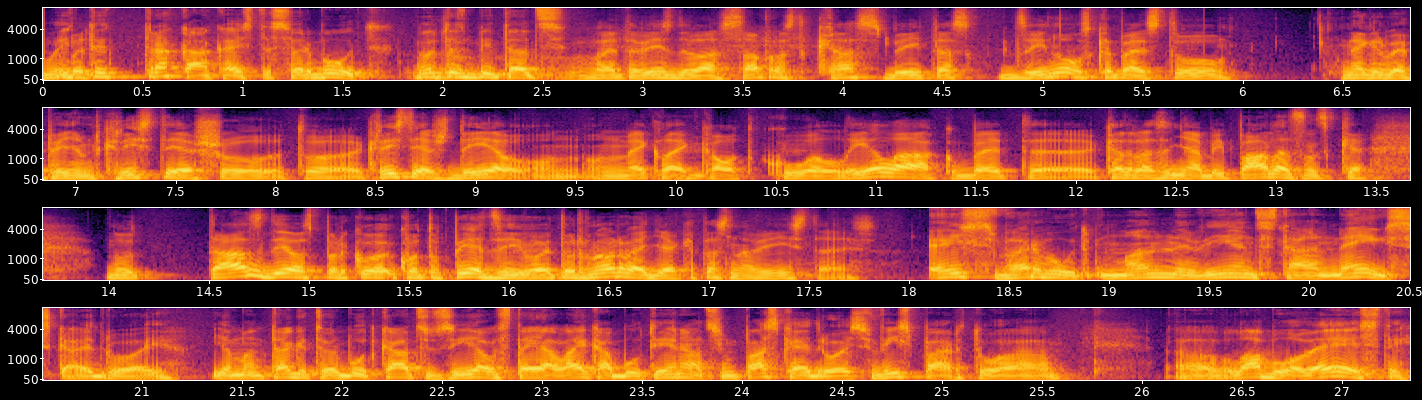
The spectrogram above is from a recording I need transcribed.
Bet, Bet trakākais tas var būt. Nu, tas bija tāds. Vai tev izdevās saprast, kas bija tas dzinējums, kāpēc tu negribēja pieņemt kristiešu, to kristiešu dievu un, un meklēja kaut ko lielāku, bet uh, katrā ziņā bija pārliecināts, ka nu, tas dievs, ko, ko tu piedzīvoji tur Norvēģijā, ka tas nav īstais. Es varbūt man neviens tā neizskaidroja. Ja man tagad varbūt kāds uz ielas tajā laikā būtu ienācis un paskaidrojis vispār to uh, labo vēsti,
